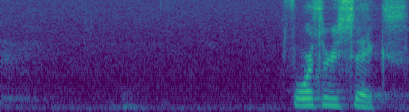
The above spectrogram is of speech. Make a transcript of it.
4 through 6.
